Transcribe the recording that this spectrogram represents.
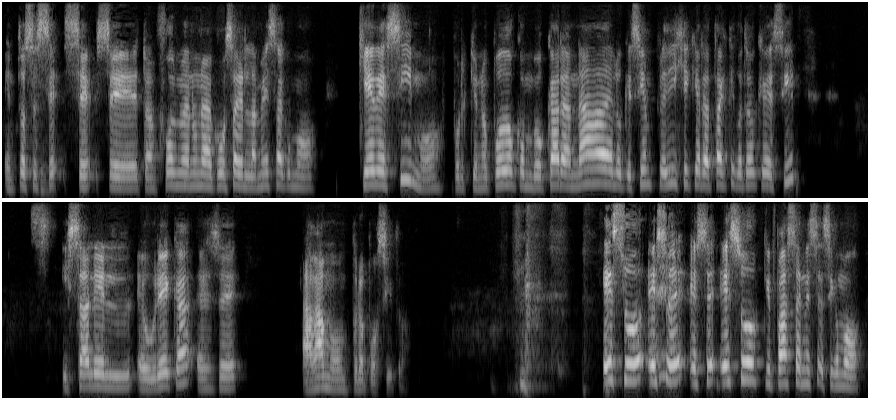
entonces se, se, transforma en una cosa en la mesa como, ¿qué decimos? Porque no puedo convocar a nada de lo que siempre dije que era táctico, tengo que decir, y sale el eureka, ese, hagamos un propósito. Eso, eso, ese, eso que pasa en ese, así como,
